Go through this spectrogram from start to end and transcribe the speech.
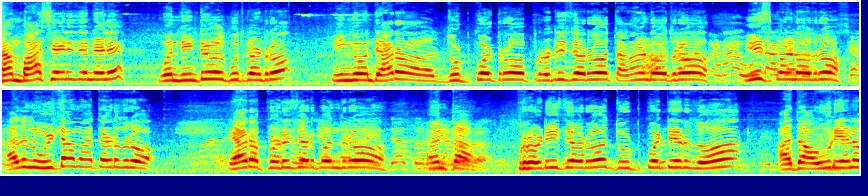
ನಮ್ಮ ಬಾಸ್ ಹೇಳಿದ್ದೇನೆ ಹೇಳಿ, ಒಂದು ಇಂಟರ್ವ್ಯೂಲ್ ಕೂತ್ಕೊಂಡ್ರು, ಹಿಂಗೆ ಒಂದು ಯಾರೋ ದುಡ್ಡು ಕೊಟ್ಟರು ಪ್ರೊಡ್ಯೂಸರು ತಗೊಂಡೋದ್ರು ಈಸ್ಕೊಂಡೋದ್ರು ಅದನ್ನು ಉಲ್ಟಾ ಮಾತಾಡಿದ್ರು. ಯಾರೋ ಪ್ರೊಡ್ಯೂಸರ್ ಬಂದರು ಅಂತ. ಪ್ರೊಡ್ಯೂಸರು ದುಡ್ಡು ಕೊಟ್ಟಿರೋದು ಅದು ಅವ್ರೇನೋ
